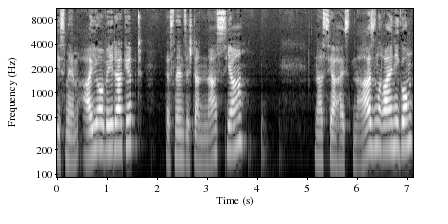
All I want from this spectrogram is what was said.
die es mir im Ayurveda gibt. Das nennt sich dann Nasya. Nasya heißt Nasenreinigung.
